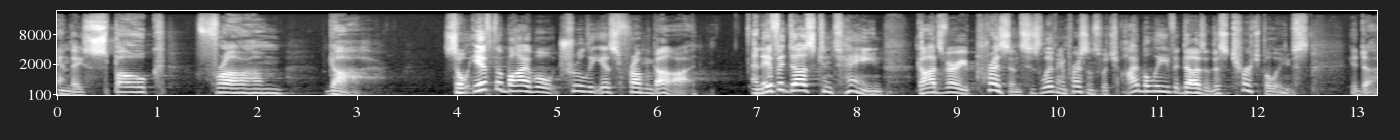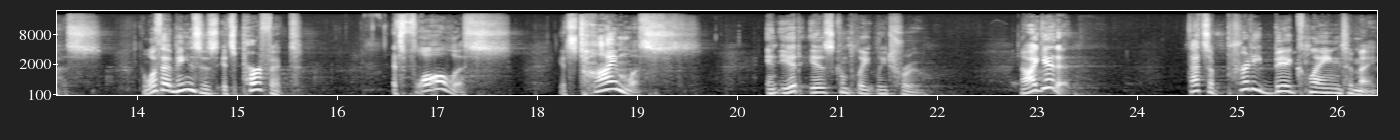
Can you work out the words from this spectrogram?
and they spoke from God. So if the Bible truly is from God, and if it does contain God's very presence, His living presence, which I believe it does, and this church believes it does. And what that means is it's perfect, it's flawless, it's timeless, and it is completely true. Now, I get it. That's a pretty big claim to make.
